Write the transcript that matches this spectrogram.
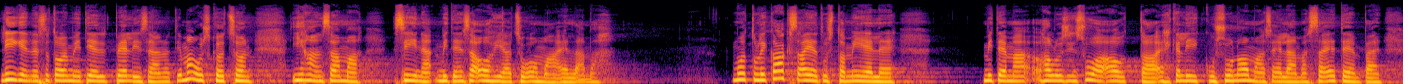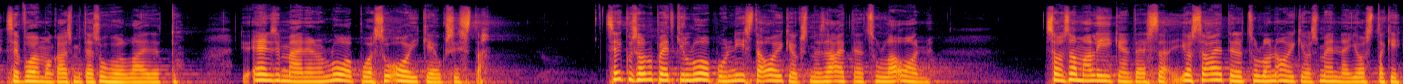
Liikenteessä toimii tietyt pelisäännöt ja mä uskon, että se on ihan sama siinä, miten sä ohjaat sun omaa elämää. Mulle tuli kaksi ajatusta mieleen, miten mä haluaisin sua auttaa, ehkä liikkua sun omassa elämässä eteenpäin sen voiman kanssa, mitä suhun on laitettu. Ensimmäinen on luopua sun oikeuksista. Se, kun sä rupeatkin luopumaan niistä oikeuksista, mitä sä ajattelet, että sulla on. Se on sama liikenteessä. Jos sä ajattelet, että sulla on oikeus mennä jostakin,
